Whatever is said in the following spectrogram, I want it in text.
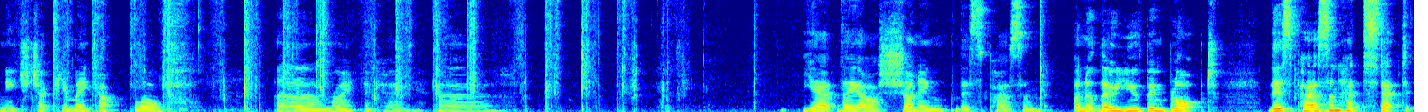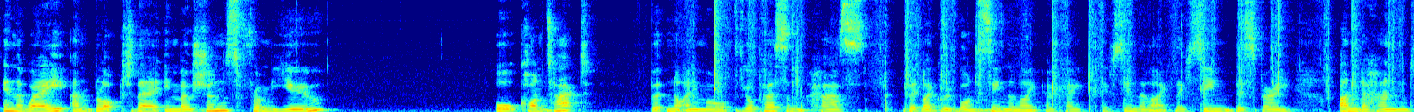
Need to check your makeup, love. Um, right, okay. Uh, yeah, they are shunning this person. And although you've been blocked, this person had stepped in the way and blocked their emotions from you or contact but not anymore. Your person has, a bit like group one, seen the light, okay? They've seen the light. They've seen this very underhand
